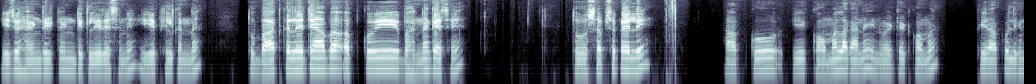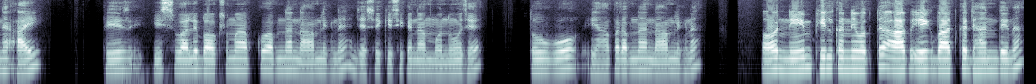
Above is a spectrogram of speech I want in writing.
ये जो हैंड रिटर्न डिक्लेरेशन है, ये फिल करना। है तो बात कर लेते हैं अब आपको ये भरना कैसे है? तो सबसे पहले आपको ये कॉमा लगाना है इन्वर्टेड कॉमा फिर आपको लिखना है आई फिर इस वाले बॉक्स में आपको अपना नाम लिखना है, जैसे किसी का नाम मनोज है तो वो यहाँ पर अपना नाम लिखना और नेम फिल करने वक्त आप एक बात का ध्यान देना,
